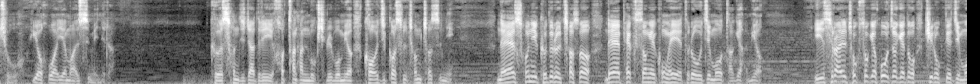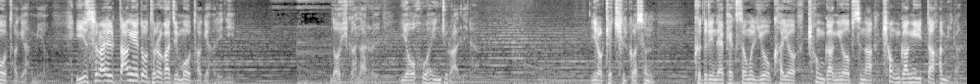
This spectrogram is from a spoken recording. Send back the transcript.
주 여호와의 말씀이니라 그 선지자들이 허탄한 묵시를 보며 거짓 것을 점쳤으니 내 손이 그들을 쳐서 내 백성의 공회에 들어오지 못하게 하며 이스라엘 족속의 호적에도 기록되지 못하게 하며 이스라엘 땅에도 들어가지 못하게 하리니 너희가 나를 여호와인 줄 알리라 이렇게 칠 것은 그들이 내 백성을 유혹하여 평강이 없으나 평강이 있다 함이라.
